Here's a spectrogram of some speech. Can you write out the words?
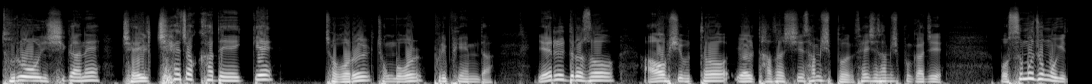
들어온 시간에 제일 최적화되어 있게 저거를 종목을 브리핑합니다. 예를 들어서 9시부터 15시 30분, 3시 30분까지 뭐 20종목이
